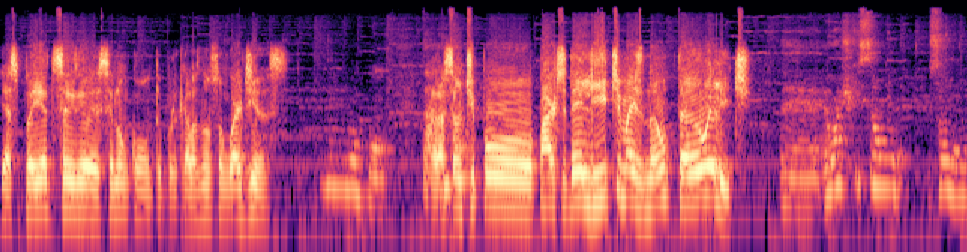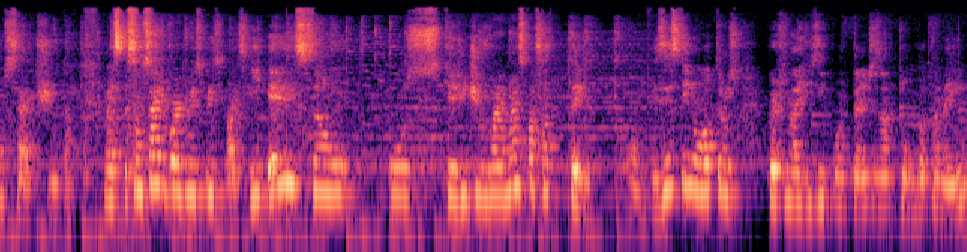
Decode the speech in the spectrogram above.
e as Pleiades você, você não conta, porque elas não são guardiãs. Um bom ponto. Tá, Elas são então, tipo parte da elite, mas não tão elite. é, eu acho que são. São uns sete, então. Mas são sete guardiões principais. E eles são os que a gente vai mais passar tempo. Existem outros personagens importantes na tumba também.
